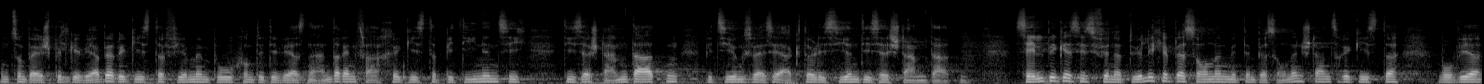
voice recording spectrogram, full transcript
und zum Beispiel Gewerberegister, Firmenbuch und die diversen anderen Fachregister bedienen sich dieser Stammdaten bzw. aktualisieren diese Stammdaten. Selbiges ist für natürliche Personen mit dem Personenstandsregister, wo wir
